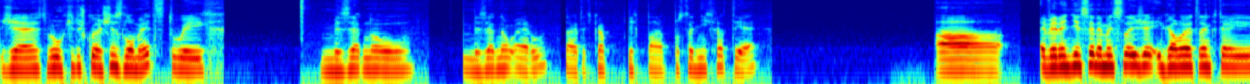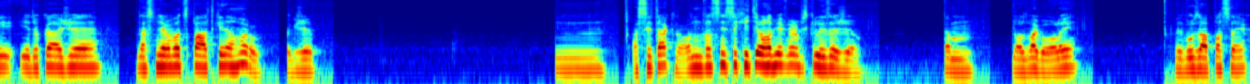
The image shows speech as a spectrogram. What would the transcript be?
Že budou chtít už konečně zlomit tu jejich mizernou, mizernou éru, která teďka těch pár posledních let je. A evidentně si nemyslí, že Igalo je ten, který je dokáže nasměrovat zpátky nahoru. Takže mm, asi tak, no. On vlastně se chytil hlavně v Evropské lize, že jo. Tam dal dva góly ve dvou zápasech.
